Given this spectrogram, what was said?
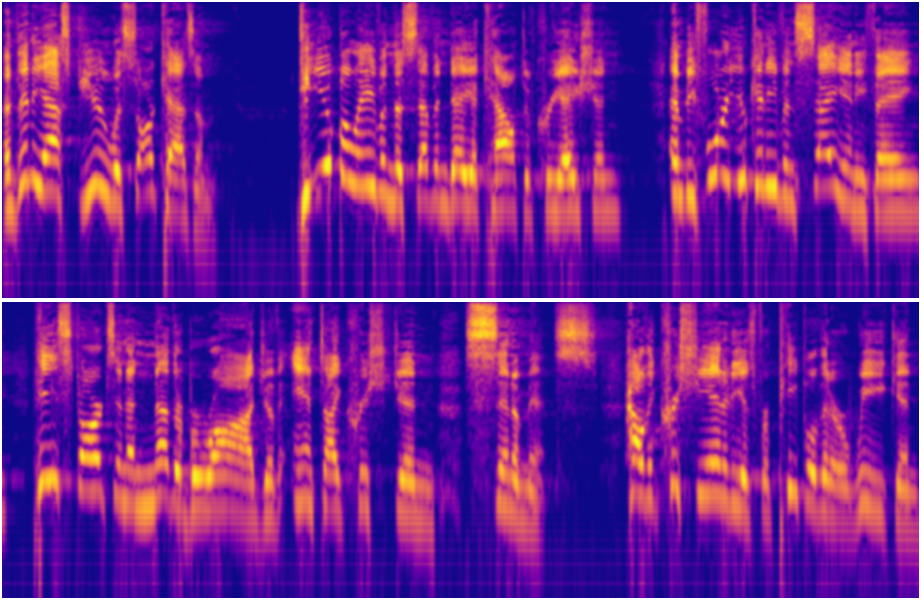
and then he asks you with sarcasm, Do you believe in the seven day account of creation? And before you can even say anything, he starts in another barrage of anti Christian sentiments. How that Christianity is for people that are weak and,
